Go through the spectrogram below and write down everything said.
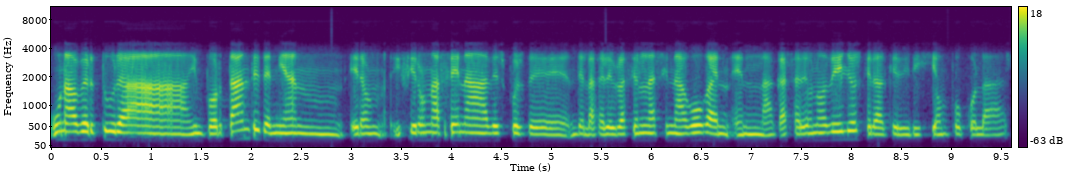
una abertura importante tenían era un, hicieron una cena después de, de la celebración en la sinagoga en, en la casa de uno de ellos que era el que dirigía un poco las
